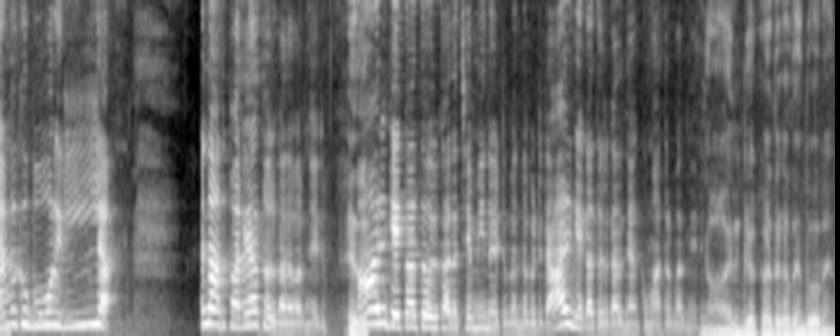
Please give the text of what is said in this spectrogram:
ഞങ്ങൾക്ക് ബോറില്ല. എന്നാ അത് പറയാത്ത ഒരു കഥ പറഞ്ഞു തരും. ആരും കേൾക്കാത്ത ഒരു കഥ ചെമ്മീനായിട്ട് ബന്ധപ്പെട്ടിട്ട് ആരും കേൾക്കാത്ത ഒരു കഥ ഞങ്ങൾക്ക് മാത്രം പറഞ്ഞു തരും. ആരും കേൾക്കാത്ത കഥ എന്ത് പറയാൻ?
